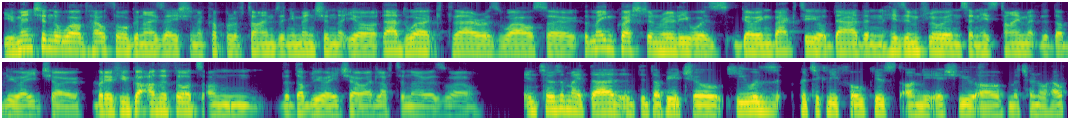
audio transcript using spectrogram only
You've mentioned the World Health Organization a couple of times, and you mentioned that your dad worked there as well. So, the main question really was going back to your dad and his influence and his time at the WHO. But if you've got other thoughts on the WHO, I'd love to know as well. In terms of my dad at the WHO, he was particularly focused on the issue of maternal health,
